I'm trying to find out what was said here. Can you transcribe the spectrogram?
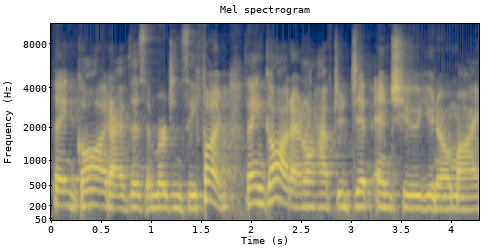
Thank God I have this emergency fund. Thank God I don't have to dip into, you know, my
